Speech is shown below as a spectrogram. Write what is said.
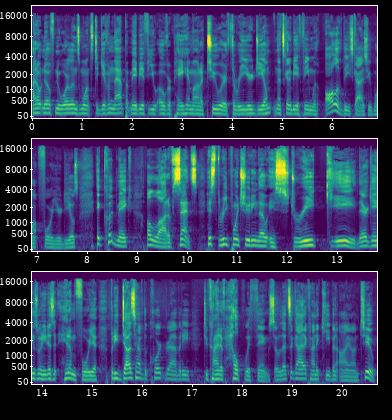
I don't know if New Orleans wants to give him that, but maybe if you overpay him on a two or three year deal, and that's going to be a theme with all of these guys who want four year deals, it could make a lot of sense. His three point shooting, though, is streak key. There are games when he doesn't hit them for you, but he does have the court gravity to kind of help with things. So that's a guy to kind of keep an eye on too.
